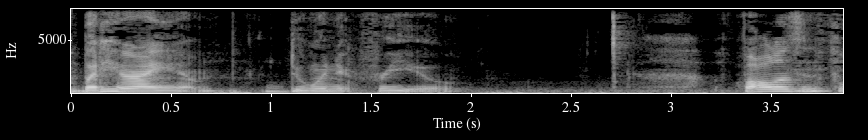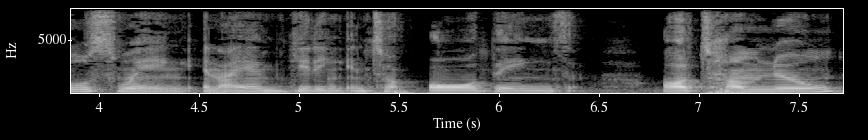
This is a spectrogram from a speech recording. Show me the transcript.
But here I am, doing it for you. Fall is in full swing, and I am getting into all things autumnal,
